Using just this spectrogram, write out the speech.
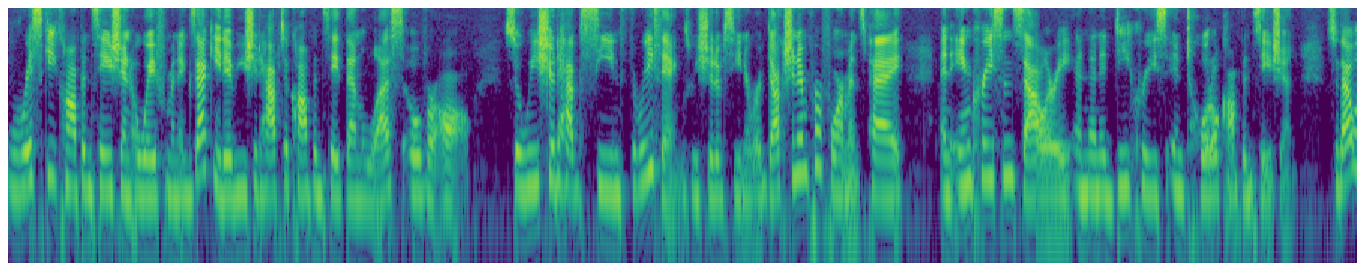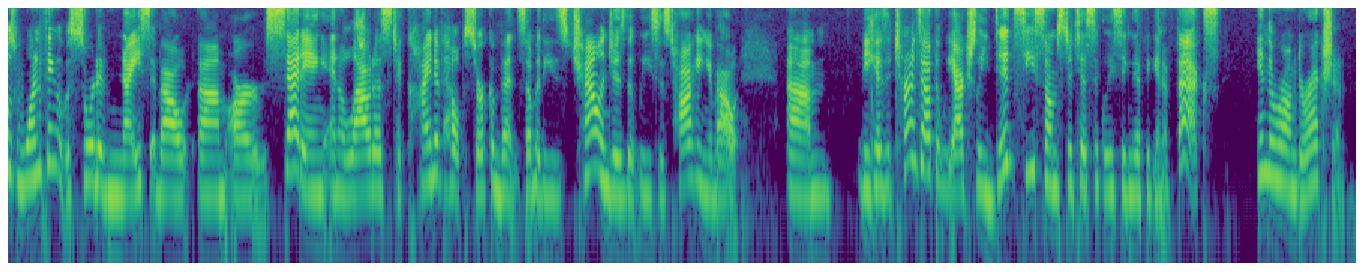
risky compensation away from an executive, you should have to compensate them less overall. So we should have seen three things. We should have seen a reduction in performance pay, an increase in salary, and then a decrease in total compensation. So that was one thing that was sort of nice about um, our setting and allowed us to kind of help circumvent some of these challenges that Lisa's talking about. Um, because it turns out that we actually did see some statistically significant effects in the wrong direction.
